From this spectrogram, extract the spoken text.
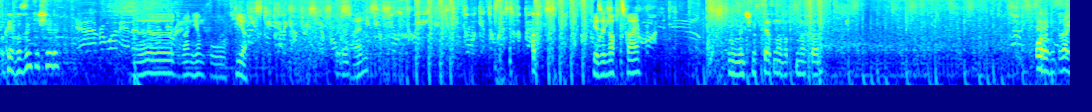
Okay, wo sind die Schilder? Äh, die waren hier irgendwo. Hier. Eins. Hier sind noch zwei. Moment, ich muss noch was nachschauen. Oh, da sind drei.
